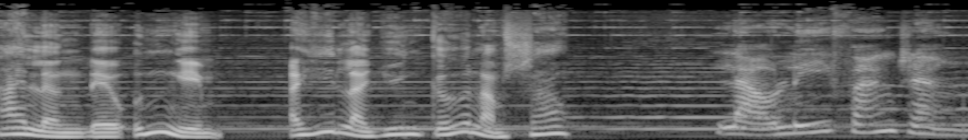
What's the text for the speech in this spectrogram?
Hai lần đều ứng nghiệm, ấy là duyên cớ làm sao? Lão Lý phán rằng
